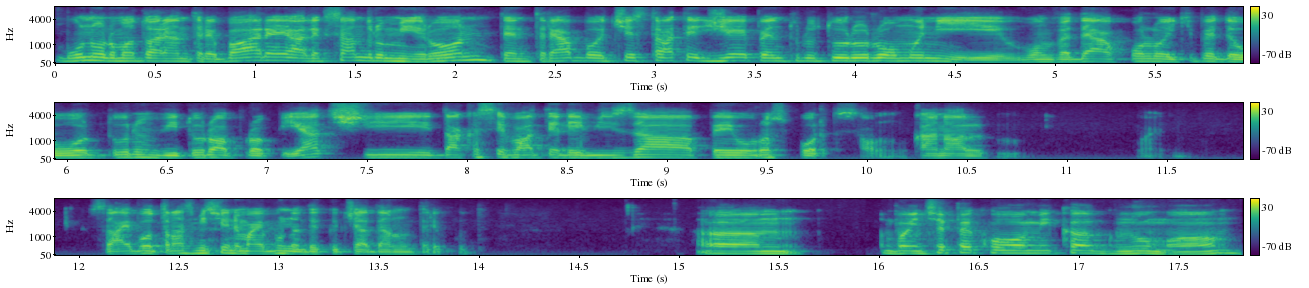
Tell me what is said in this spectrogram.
Bun, următoarea întrebare. Alexandru Miron te întreabă ce strategie ai pentru turul României. Vom vedea acolo echipe de tur în viitorul apropiat și dacă se va televiza pe Eurosport sau un canal să aibă o transmisiune mai bună decât cea de anul trecut. Um, voi începe cu o mică glumă.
